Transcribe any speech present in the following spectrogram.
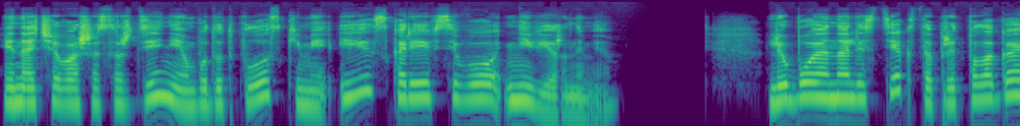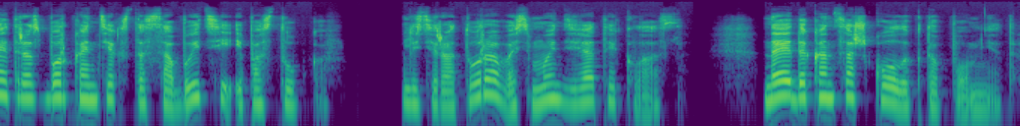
Иначе ваши суждения будут плоскими и, скорее всего, неверными. Любой анализ текста предполагает разбор контекста событий и поступков. Литература 8-9 класс. Да и до конца школы кто помнит.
